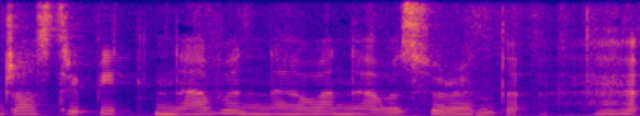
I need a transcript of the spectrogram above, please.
just repeat never never never surrender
